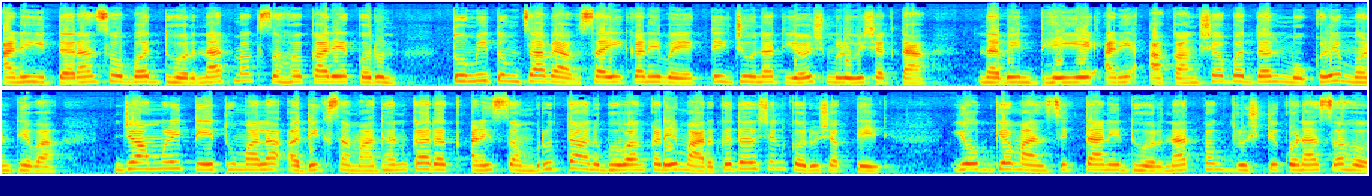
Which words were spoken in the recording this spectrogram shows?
आणि इतरांसोबत धोरणात्मक सहकार्य करून तुम्ही तुमचा व्यावसायिक आणि वैयक्तिक जीवनात यश मिळवू शकता. नवीन ध्येये आणि आकांक्षाबद्दल मोकळे मन ठेवा ज्यामुळे ते तुम्हाला अधिक समाधानकारक आणि समृद्ध अनुभवांकडे मार्गदर्शन करू शकतील. योग्य मानसिकता आणि धोरणात्मक दृष्टिकोनासह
